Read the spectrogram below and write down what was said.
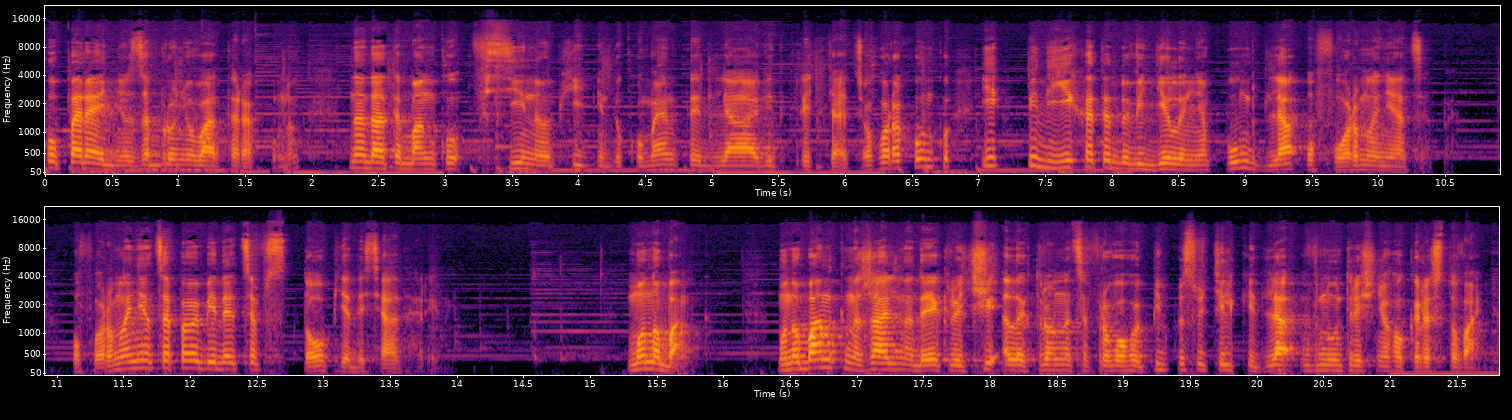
попередньо забронювати рахунок, надати банку всі необхідні документи для відкриття цього рахунку і під'їхати до відділення ПУМ для оформлення ЦП. Оформлення ЦП обійдеться в 150 гривень. Монобанк. Монобанк, на жаль, надає ключі електронно-цифрового підпису тільки для внутрішнього користування,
